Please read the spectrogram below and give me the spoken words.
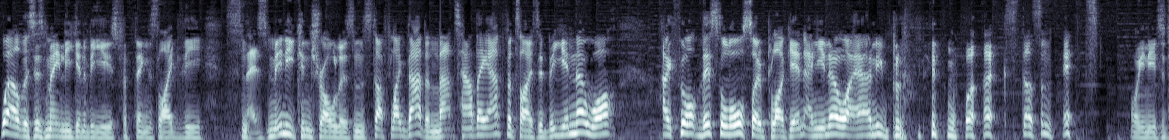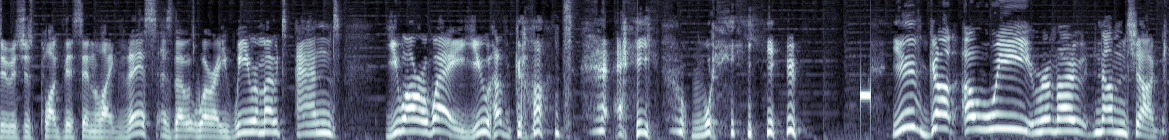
well, this is mainly going to be used for things like the SNES mini controllers and stuff like that. And that's how they advertise it. But you know what? I thought this will also plug in. And you know what? It only works, doesn't it? All you need to do is just plug this in like this, as though it were a Wii remote. And you are away. You have got a Wii. You've got a Wii remote nunchuck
